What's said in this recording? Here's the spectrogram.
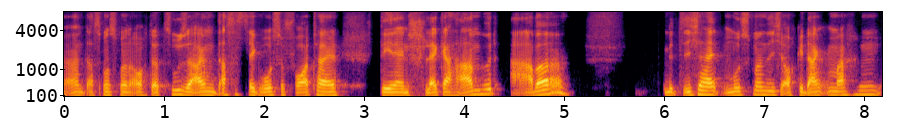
Ja, das muss man auch dazu sagen. Das ist der große Vorteil, den ein Schlecker haben wird. Aber mit Sicherheit muss man sich auch Gedanken machen,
